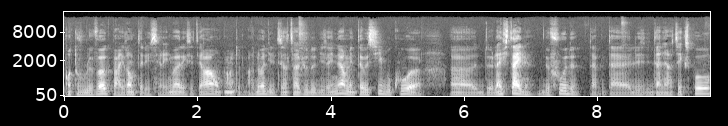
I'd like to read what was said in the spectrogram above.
quand ouvres le Vogue, par exemple, tu as les séries mode, etc. On parle mm. de marque de mode, il y a des interviews de designers, mais tu as aussi beaucoup euh, euh, de lifestyle, de food. Tu as, les dernières expos,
